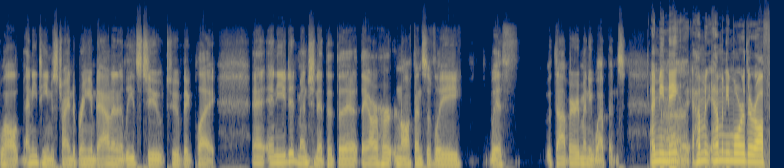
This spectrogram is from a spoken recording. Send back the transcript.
while any team is trying to bring him down, and it leads to to a big play. And, and you did mention it that the, they are hurting offensively with with not very many weapons. I mean, uh, how many how many more of their off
